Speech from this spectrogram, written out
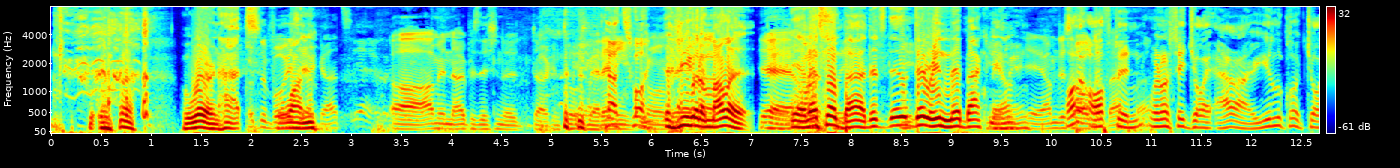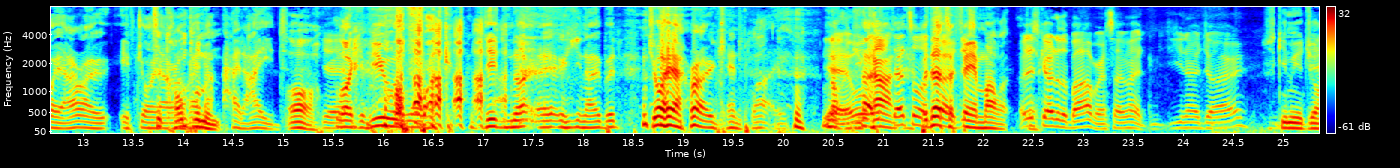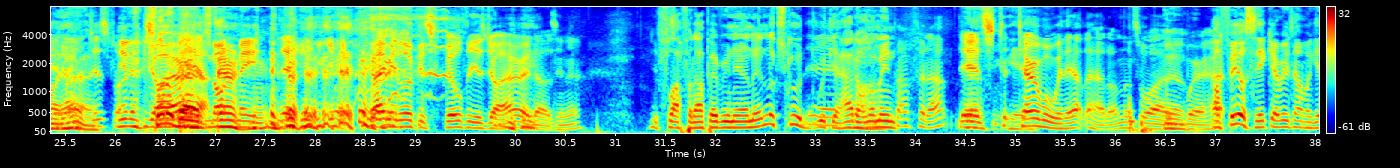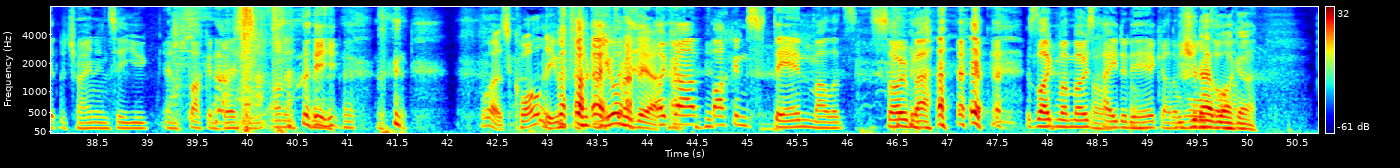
We're wearing hats the for boys' one. haircuts? Oh, I'm in no position to I can talk about any. That's why- normal If you got a haircut. mullet, Yeah, yeah, that's not honestly. bad. That's they're, they're in. They're back now. man. Yeah, I'm just I holding it often, back, but- when I see Jai Arrow, you look like Jai Arrow if Joy It's a Arrow compliment. Had, had AIDS. Oh, Yeah. Like if you were like, did not, uh, you know, but Jai Arrow can play. Not Yeah, that you well, can't, that's all but that's do. a fair Just- mullet. I just go to the barber and say, mate, you know Joe? just give me a dry arrow. Just You know, fucking- Joe, not a bad- not me. yeah, yeah. Made me look as filthy as Jai Arrow does, you know? You fluff it up every now and then. It looks good with your hat on. I mean, puff it up. Yeah, Yeah. it's t- Yeah. terrible without the hat on. That's why Yeah. I wear a I hat. I feel sick every time I get to train and see you and fucking Bessie. Honestly, What? It's quality. What the fuck are you on about? I about? can't fucking stand mullets so bad. it's like my most oh, hated oh. haircut. Of You should all have time. like a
